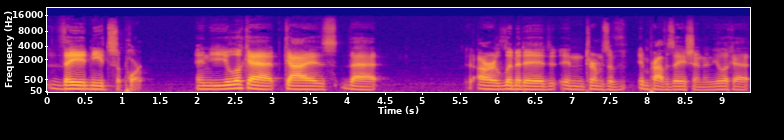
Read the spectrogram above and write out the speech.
they need support. And you look at guys that are limited in terms of improvisation, and you look at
